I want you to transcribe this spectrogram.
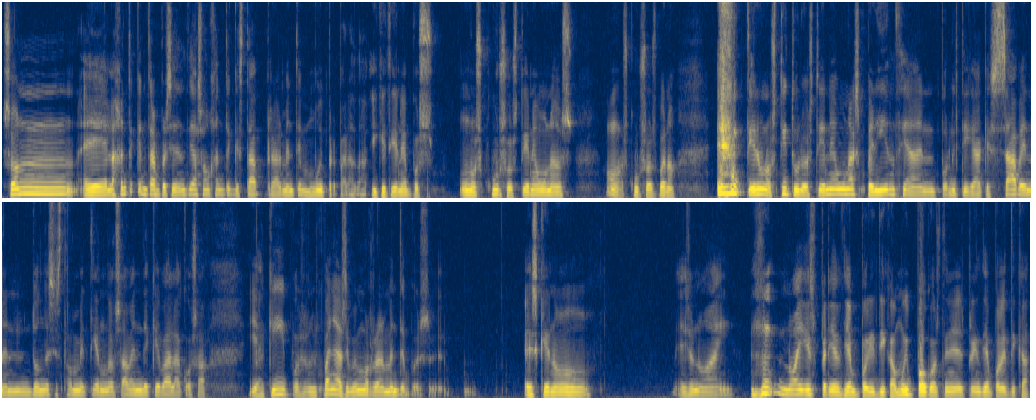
Son. Eh, la gente que entra en presidencia son gente que está realmente muy preparada y que tiene, pues, unos cursos, tiene unos. unos cursos, bueno. tiene unos títulos, tiene una experiencia en política que saben en dónde se están metiendo, saben de qué va la cosa. Y aquí, pues en España, si vemos realmente, pues eh, es que no... Eso no hay. no hay experiencia en política. Muy pocos tienen experiencia en política.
